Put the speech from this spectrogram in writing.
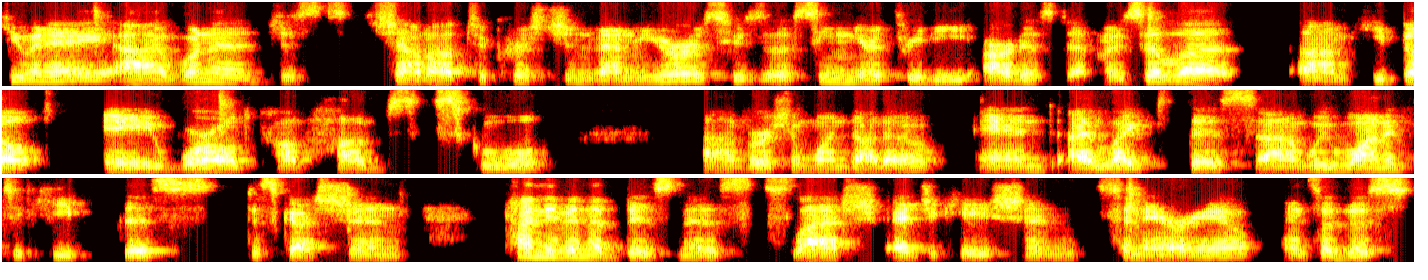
Q&A, I want to just shout out to Christian Van Meurs, who's a senior 3D artist at Mozilla. Um, he built a world called Hubs School uh, version 1.0. And I liked this. Uh, we wanted to keep this discussion kind of in a business slash education scenario. And so this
